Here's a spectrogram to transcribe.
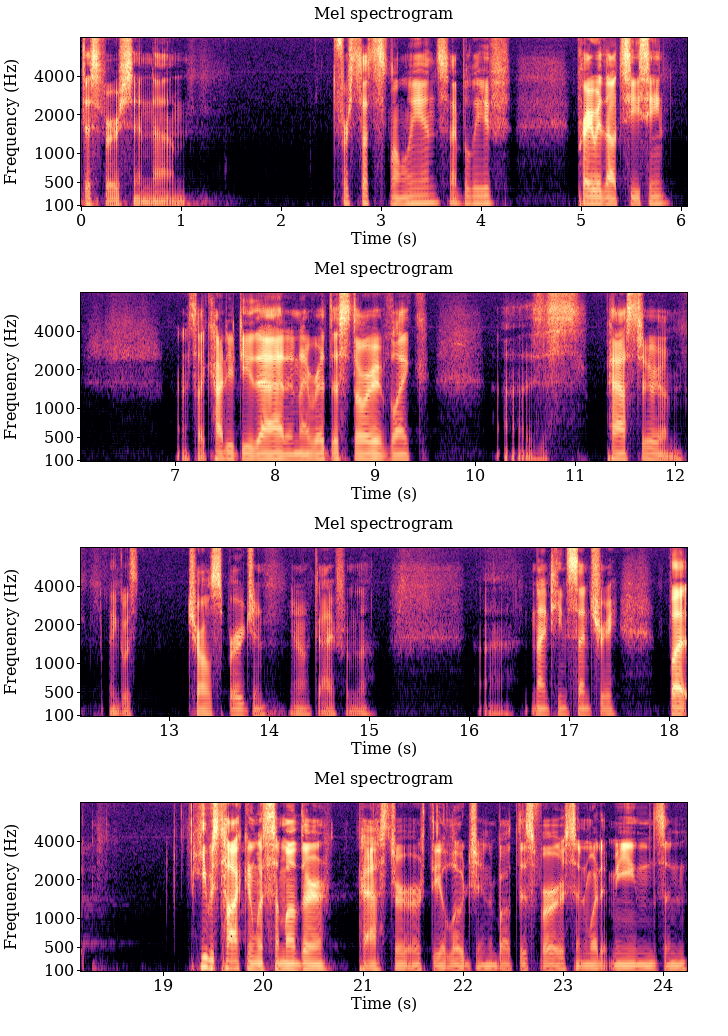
this verse in um First Thessalonians, I believe. Pray without ceasing. And it's like, how do you do that? And I read this story of like uh, this pastor, um, I think it was Charles Spurgeon, you know, a guy from the uh, 19th century, but he was talking with some other pastor or theologian about this verse and what it means, and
